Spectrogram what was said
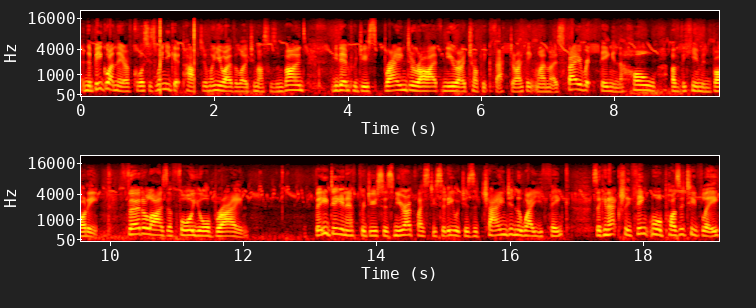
And the big one there, of course, is when you get puffed and when you overload your muscles and bones, you then produce brain derived neurotrophic factor. I think my most favourite thing in the whole of the human body. Fertilizer for your brain. BDNF produces neuroplasticity, which is a change in the way you think. So you can actually think more positively,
